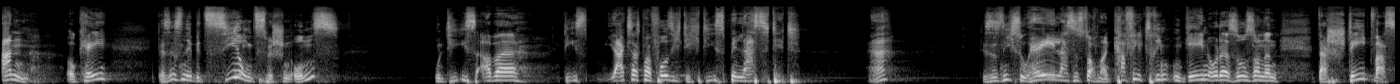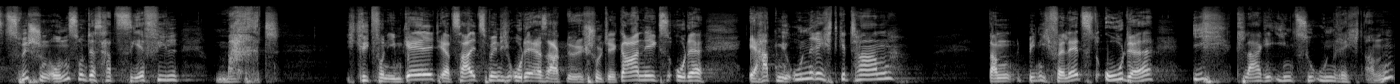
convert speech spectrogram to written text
an, okay? Das ist eine Beziehung zwischen uns und die ist aber, die ist, ja, ich sag's mal vorsichtig, die ist belastet. Ja? Das ist nicht so, hey, lass uns doch mal einen Kaffee trinken gehen oder so, sondern da steht was zwischen uns und das hat sehr viel Macht. Ich krieg von ihm Geld, er zahlt's mir nicht oder er sagt, nö, ich schuld dir gar nichts oder er hat mir Unrecht getan, dann bin ich verletzt oder ich klage ihn zu Unrecht an.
